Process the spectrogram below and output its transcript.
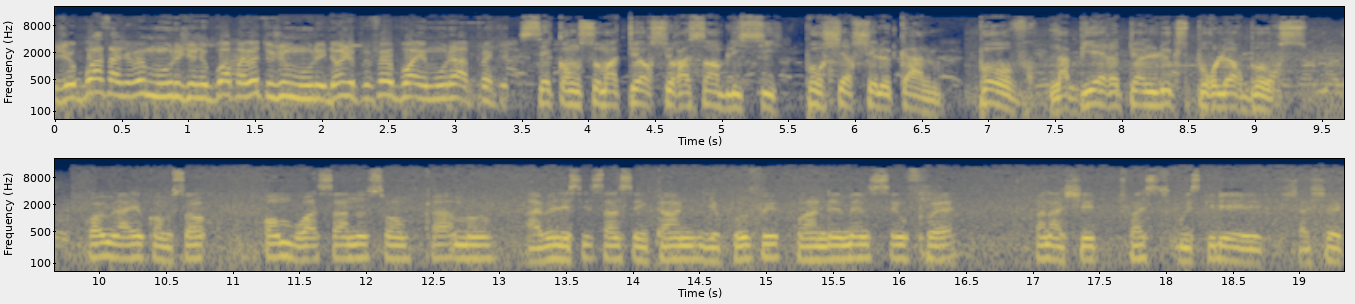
Je bois ça, je vais mourir. Je ne bois pas, je vais toujours mourir. Donc je préfère boire et mourir après. Ces consommateurs se rassemblent ici pour chercher le calme. Pauvres, la bière est un luxe pour leur bourse. Comme il a comme ça, on boit ça, nous sommes calmes. Avec les 650, je préfère prendre même 5 frais. On achète 3 whisky de sachet.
